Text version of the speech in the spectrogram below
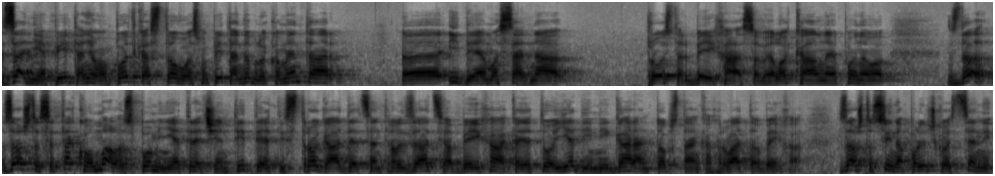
zadnje pitanje ovog podcasta, ovo smo pitanje dobili komentar. E, idemo sad na prostor BiH s ove lokalne ponovo. Zda- zašto se tako malo spominje treći entitet i stroga decentralizacija BiH kad je to jedini garant opstanka Hrvata u BiH? Zašto svi na političkoj sceni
